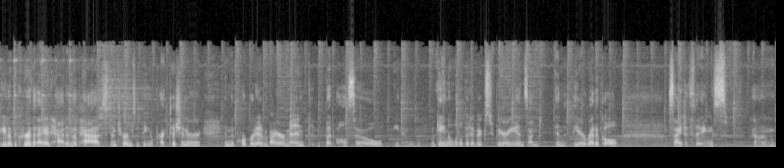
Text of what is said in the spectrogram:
you know, the career that I had had in the past in terms of being a practitioner in the corporate environment, but also, you know, gain a little bit of experience on in the theoretical side of things um,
